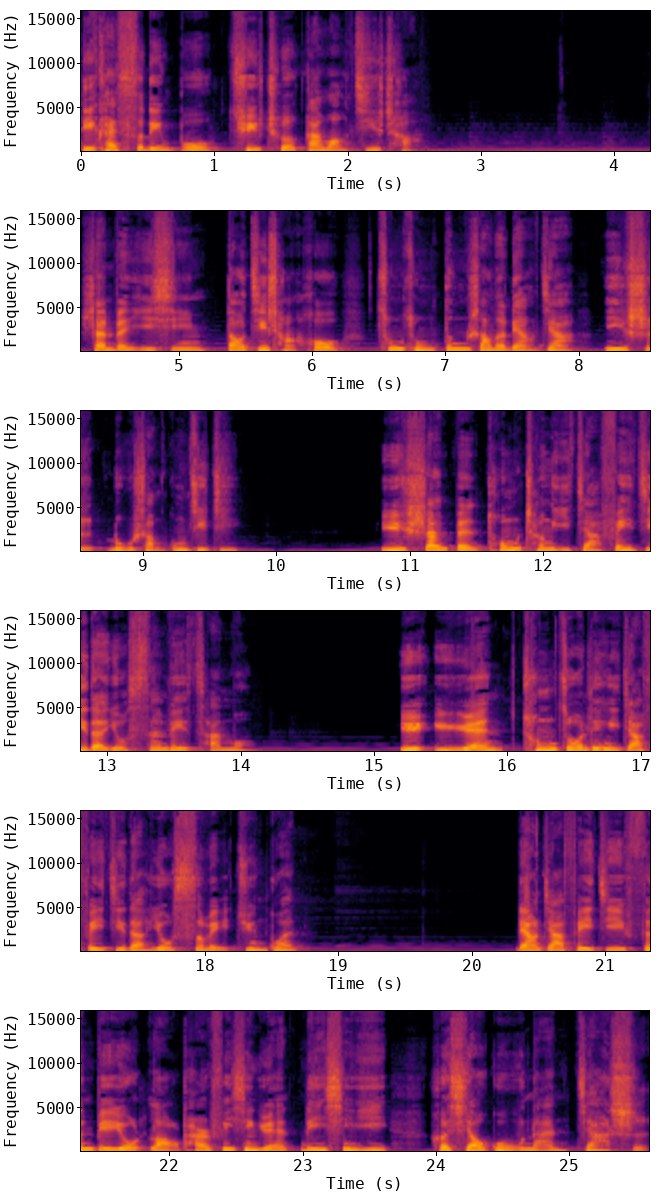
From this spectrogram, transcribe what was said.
离开司令部，驱车赶往机场。山本一行到机场后，匆匆登上了两架伊式陆上攻击机。与山本同乘一架飞机的有三位参谋，与宇垣乘坐另一架飞机的有四位军官。两架飞机分别由老牌飞行员林信一和小谷武男驾驶。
